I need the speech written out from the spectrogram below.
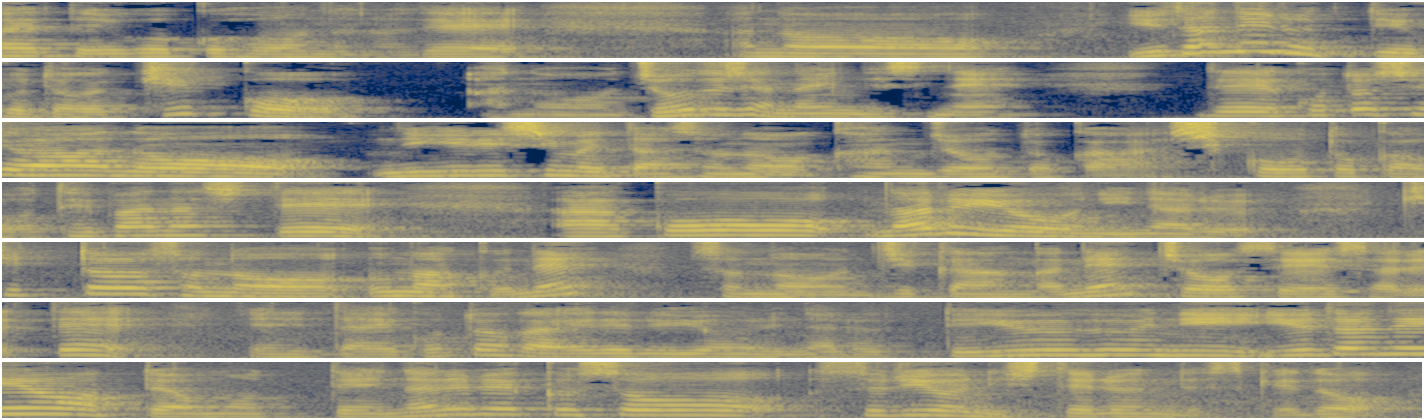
えて動く方なので、あの、委ねるっていうことが結構、あの、上手じゃないんですね。で、今年はあの、握りしめたその感情とか思考とかを手放して、あこうなるようになる。きっとその、うまくね、その時間がね、調整されて、やりたいことが得れるようになるっていうふうに委ねようって思って、なるべくそうするようにしてるんですけど、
